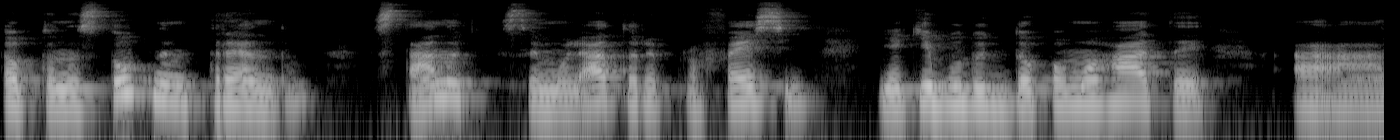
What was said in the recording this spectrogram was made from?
Тобто наступним трендом стануть симулятори професій, які будуть допомагати а,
